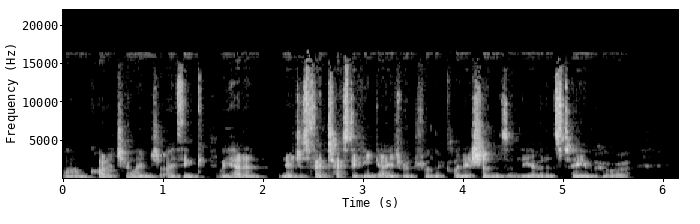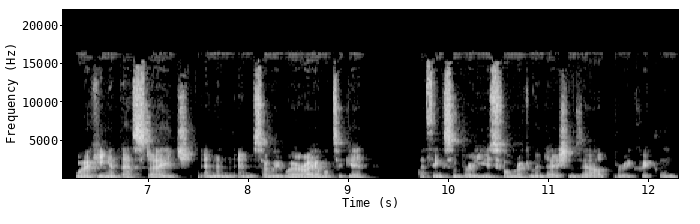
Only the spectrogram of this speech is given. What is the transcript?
um, quite a challenge. I think we had a you know just fantastic engagement from the clinicians and the evidence team who were working at that stage, and and so we were able to get I think, some very useful recommendations out very quickly.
